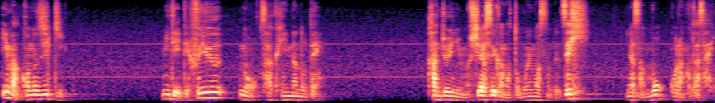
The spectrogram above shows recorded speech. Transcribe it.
今この時期見ていて冬の作品なので感情移入もしやすいかなと思いますので是非皆さんもご覧ください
